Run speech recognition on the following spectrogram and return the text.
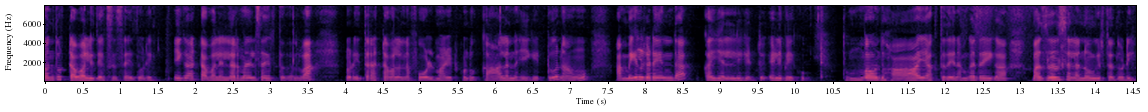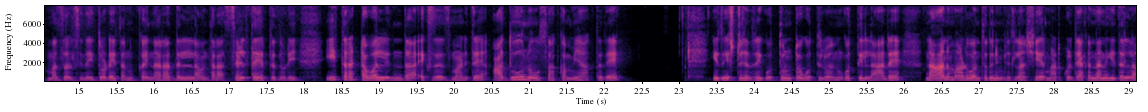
ಬಂದು ಟವಲ್ ಇದು ಎಕ್ಸಸೈಸ್ ನೋಡಿ. ಈಗ ಟವಲ್ ಎಲ್ಲರ ಮನೇಲಿ ಸಹ ಇರ್ತದಲ್ವ? ನೋಡಿ ಈ ಥರ ಟವಲನ್ನು ಫೋಲ್ಡ್ ಮಾಡಿ ಇಟ್ಕೊಂಡು ಕಾಲನ್ನು ಹೀಗಿಟ್ಟು ನಾವು ಆ ಮೇಲ್ಗಡೆಯಿಂದ ಕೈಯಲ್ಲಿ ಹಿಡಿದು ಎಳಿಬೇಕು. ತುಂಬ ಒಂದು ಹಾಯಿ ಆಗ್ತದೆ. ನಮಗಂದರೆ ಈಗ ಮಸಲ್ಸ್ ಎಲ್ಲ ನೋವು ಇರ್ತದೆ ನೋಡಿ ಮಸಲ್ಸಿಂದ ಈ ತೊಡೆ ತನಕ, ಈ ನರದೆಲ್ಲ ಒಂಥರ ಸೆಳ್ತಾ ಇರ್ತದೆ ನೋಡಿ. ಈ ಥರ ಟವಲಿಂದ ಎಕ್ಸಸೈಸ್ ಮಾಡಿದರೆ ಅದೂ ನೋವು ಸಹ ಕಮ್ಮಿ ಆಗ್ತದೆ. ಇದು ಎಷ್ಟು ಜನರಿಗೆ ಗೊತ್ತುಂಟೋ ಗೊತ್ತಿಲ್ಲ ನನಗೆ ಗೊತ್ತಿಲ್ಲ. ಆದರೆ ನಾನು ಮಾಡುವಂಥದ್ದು ನಿಮ್ಮ ಜೊತೆ ನಾನು ಶೇರ್ ಮಾಡ್ಕೊಳ್ತೆ. ಯಾಕಂದ್ರೆ ನನಗೆ ಇದೆಲ್ಲ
